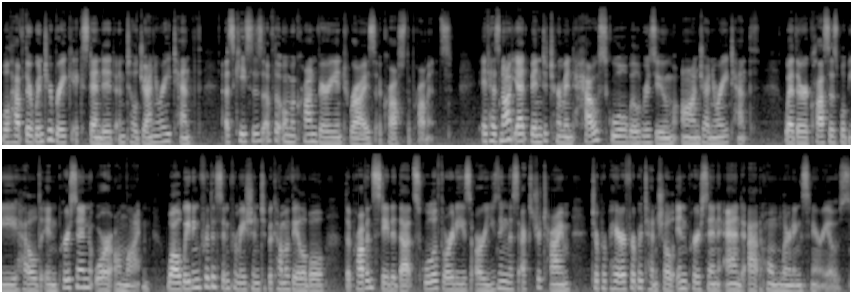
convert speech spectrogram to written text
will have their winter break extended until January 10th as cases of the Omicron variant rise across the province. It has not yet been determined how school will resume on January 10th, whether classes will be held in person or online. While waiting for this information to become available, the province stated that school authorities are using this extra time to prepare for potential in person and at home learning scenarios.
